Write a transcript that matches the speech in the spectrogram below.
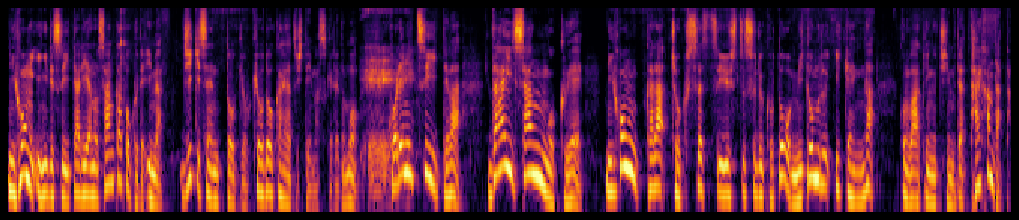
日本、イギリス、イタリアの3カ国で今、次期戦闘機を共同開発していますけれども、これについては、第三国へ日本から直接輸出することを認める意見が、このワーキングチームでは大半だった。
